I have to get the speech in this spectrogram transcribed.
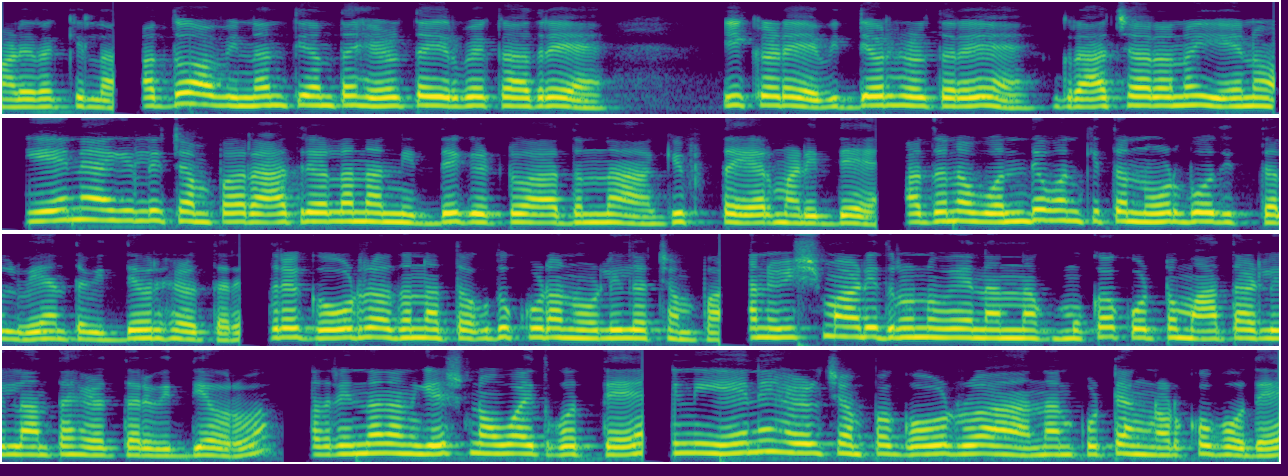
ಮಾಡಿರಕ್ಕಿಲ್ಲ. ಅದು ಆ ವಿನಂತಿ ಅಂತ ಹೇಳ್ತಾ ಇರ್ಬೇಕಾದ್ರೆ, ಈ ಕಡೆ ವಿದ್ಯವ್ರು ಹೇಳ್ತಾರೆ, ಗ್ರಾಚಾರನೋ ಏನೋ ಏನೇ ಆಗಿರ್ಲಿ ಚಂಪಾ, ರಾತ್ರಿ ಎಲ್ಲ ನಾನು ನಿದ್ದೆಗೆಟ್ಟು ಅದನ್ನ ಗಿಫ್ಟ್ ತಯಾರು ಮಾಡಿದ್ದೆ. ಅದನ್ನ ಒಂದೇ ಒಂದ್ ಕಿತ್ತ ನೋಡ್ಬೋದಿತ್ತಲ್ವೇ ಅಂತ ವಿದ್ಯವ್ರು ಹೇಳ್ತಾರೆ. ಆದ್ರೆ ಗೌಡ್ರು ಅದನ್ನ ತೆಗೆದು ಕೂಡ ನೋಡ್ಲಿಲ್ಲ ಚಂಪಾ. ನಾನು ವಿಶ್ ಮಾಡಿದ್ರು ನನ್ನ ಮುಖ ಕೊಟ್ಟು ಮಾತಾಡ್ಲಿಲ್ಲ ಅಂತ ಹೇಳ್ತಾರೆ ವಿದ್ಯವ್ರು ಅದರಿಂದ ನನ್ಗೆ ಎಷ್ಟ್ ನೋವಾಯ್ತು ಗೊತ್ತೇ? ಇನ್ ಏನೇ ಹೇಳ ಚಂಪಾ, ಗೌಡ್ರು ನನ್ ಕೊಟ್ಟೆ ಹಂಗ್ ನಡ್ಕೋಬೋದೆ?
